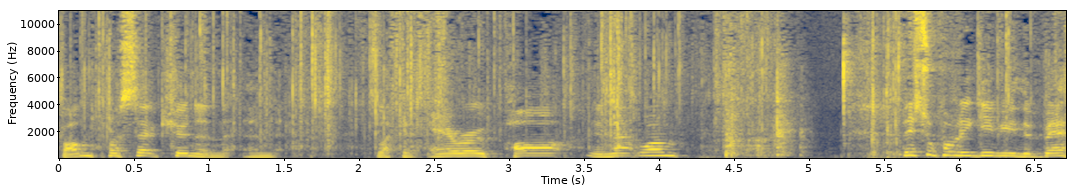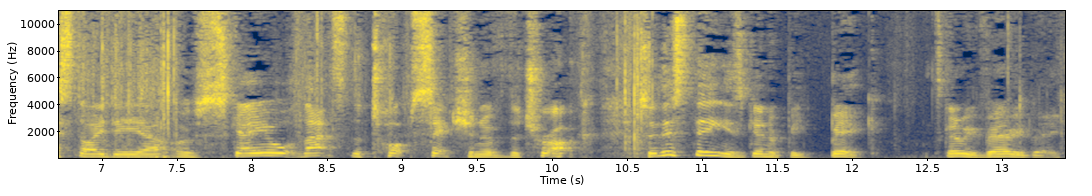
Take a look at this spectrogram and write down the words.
bumper section and, and it's like an aero part in that one. This will probably give you the best idea of scale. That's the top section of the truck. So this thing is going to be big. It's going to be very big.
